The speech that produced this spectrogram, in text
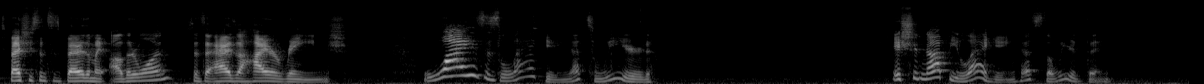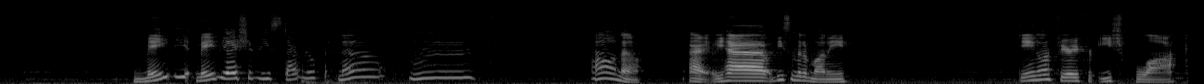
Especially since it's better than my other one, since it has a higher range. Why is this lagging? That's weird. It should not be lagging. That's the weird thing. Maybe maybe I should restart real fast. No? Mm, I don't know. Alright, we have a decent bit of money. Gain one fury for each block.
